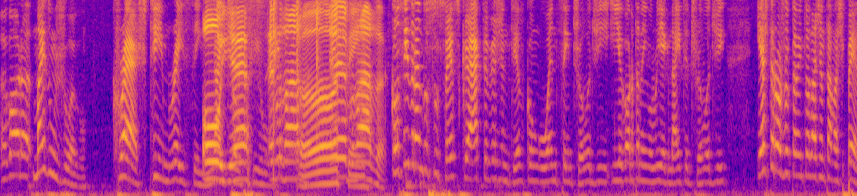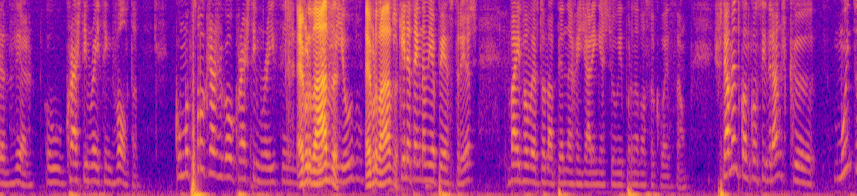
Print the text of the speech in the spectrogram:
Agora, mais um jogo. Crash Team Racing Oh, Nitro yes! Fuel. É verdade! Oh, é sim. verdade! Considerando o sucesso que a Activision teve com o Insane Trilogy e agora também o Reignited Trilogy, este era o jogo que também toda a gente estava à espera de ver, o Crash Team Racing de volta. Como uma pessoa que já jogou o Crash Team Racing É verdade. miúdo, É verdade! e que ainda tenho na minha PS3, vai valer toda a pena arranjarem este jogo e pôr na vossa coleção. Especialmente quando consideramos que muito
